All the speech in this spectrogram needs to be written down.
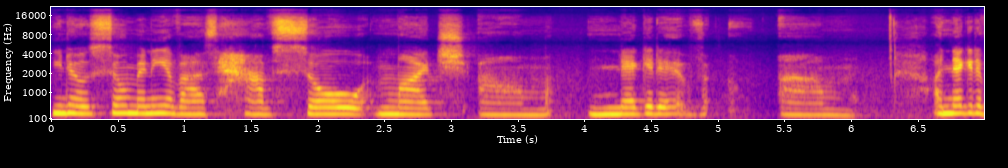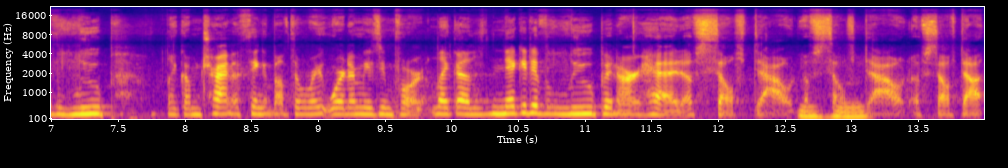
you know, so many of us have so much um, negative, um, a negative loop. Like I'm trying to think about the right word I'm using for it. Like a negative loop in our head of self doubt, of Mhm. self doubt, of self doubt.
